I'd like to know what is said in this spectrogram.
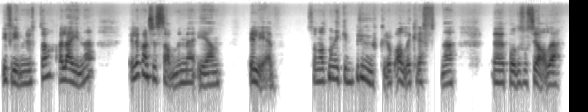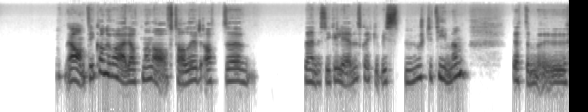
i friminutta aleine, eller kanskje sammen med en elev. Sånn at man ikke bruker opp alle kreftene på det sosiale. En annen ting kan jo være at man avtaler at uh, den ME-syke eleven skal ikke bli spurt i timen dette med,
